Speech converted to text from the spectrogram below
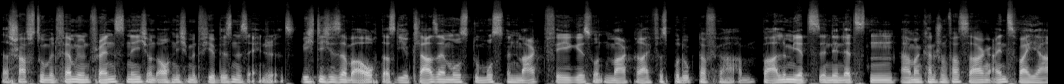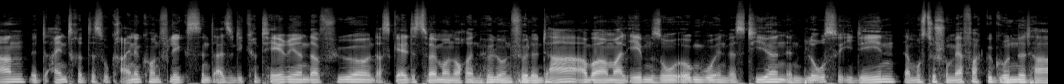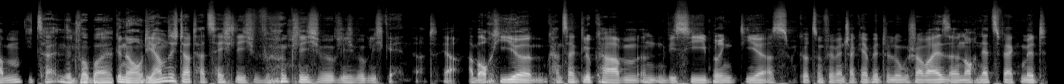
Das schaffst du mit Family und Friends nicht und auch nicht mit vier Business Angels. Wichtig ist aber auch, dass dir klar sein muss, du musst ein marktfähiges und ein marktreifes Produkt dafür haben. Vor allem jetzt in den letzten, ja, man kann schon fast sagen, ein, zwei Jahren mit Eintritt des Ukraine-Konflikts sind also die Kriterien dafür. Das Geld ist zwar immer noch in Hülle und Fülle da, aber mal eben so irgendwo investieren in bloße Ideen, da musst du schon mehrfach gegründet haben. Die Zeiten sind vorbei. Genau, die haben sich da tatsächlich wirklich, wirklich, wirklich geändert. Ja, aber auch hier kannst halt Glück haben, haben. Ein VC bringt dir, als Kürzung für Venture Capital logischerweise, noch Netzwerk mit,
